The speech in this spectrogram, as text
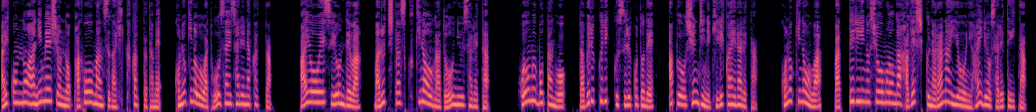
アイコンのアニメーションのパフォーマンスが低かったため、この機能は搭載されなかった。iOS4 ではマルチタスク機能が導入された。ホームボタンをダブルクリックすることでアップを瞬時に切り替えられた。この機能はバッテリーの消耗が激しくならないように配慮されていた。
